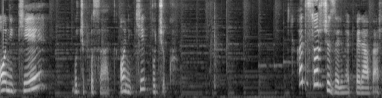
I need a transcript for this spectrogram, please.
12 buçuklu saat. 12 buçuk. Hadi soru çözelim hep beraber.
